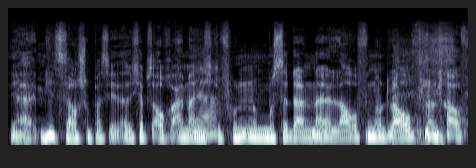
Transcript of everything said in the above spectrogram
Ja, mir ist es auch schon passiert. Also ich habe es auch einmal ja. nicht gefunden und musste dann äh, laufen und laufen und laufen.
